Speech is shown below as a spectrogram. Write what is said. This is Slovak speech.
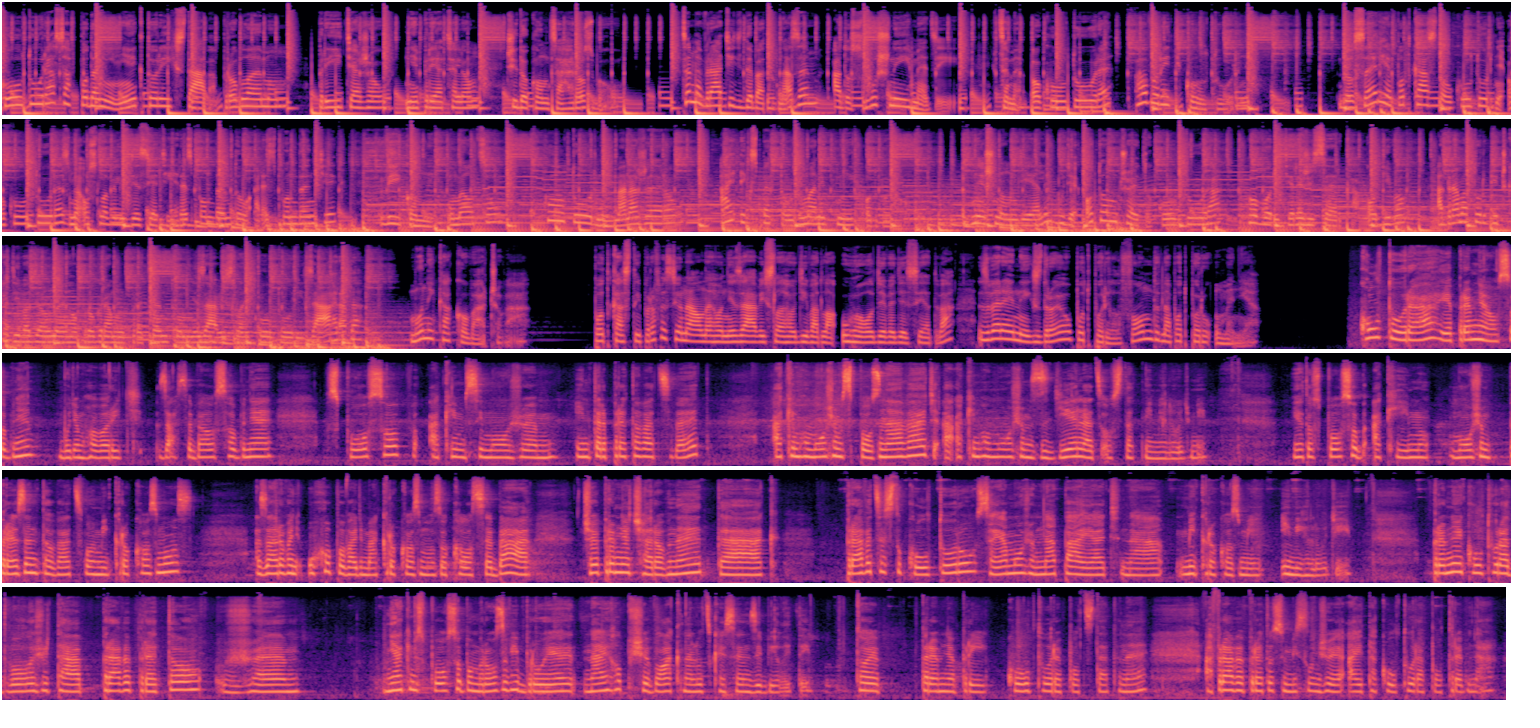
Kultúra sa v podaní niektorých stáva problémom, príťažou, nepriateľom či dokonca hrozbou. Chceme vrátiť debatu na zem a do slušných medzí. Chceme o kultúre hovoriť kultúrne. Do série podcastov Kultúrne o kultúre sme oslovili desiatich respondentov a respondentiek, výkonných umelcov, kultúrnych manažérov aj expertov z humanitných odborov. Dnešnom dieli bude o tom, čo je to kultúra, hovoriť režisérka Odivo a dramaturgička divadelného programu pre Centrum nezávislej kultúry Záhrada Monika Kováčová. Podcasty profesionálneho nezávislého divadla Uhol 92 z verejných zdrojov podporil Fond na podporu umenia. Kultúra je pre mňa osobne, budem hovoriť za seba osobne, spôsob, akým si môžem interpretovať svet, akým ho môžem spoznávať a akým ho môžem zdieľať s ostatnými ľuďmi. Je to spôsob, akým môžem prezentovať svoj mikrokozmos a zároveň uchopovať makrokozmos okolo seba. Čo je pre mňa čarovné, tak práve cez tú kultúru sa ja môžem napájať na mikrokozmy iných ľudí. Pre mňa je kultúra dôležitá práve preto, že nejakým spôsobom rozvibruje najhlbšie vlákna ľudskej senzibility. To je pre mňa pri kultúre podstatné a práve preto si myslím, že je aj tá kultúra potrebná.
